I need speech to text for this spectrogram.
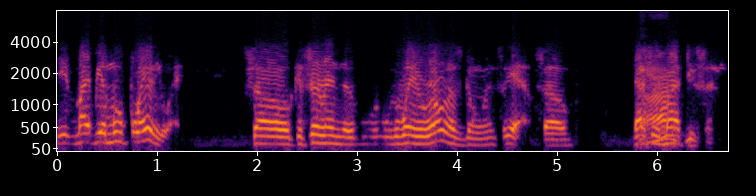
it might be a moot point anyway. So considering the, the way Rona's going, so yeah, so that's All just my right. two cents.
